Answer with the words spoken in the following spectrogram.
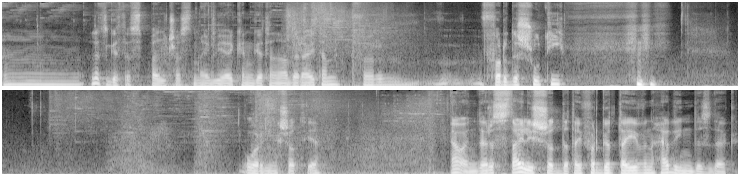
Uh, let's get a spell chest. Maybe I can get another item for for the shooty. Warning shot, yeah. Oh, and there's stylish shot that I forgot I even had in this deck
